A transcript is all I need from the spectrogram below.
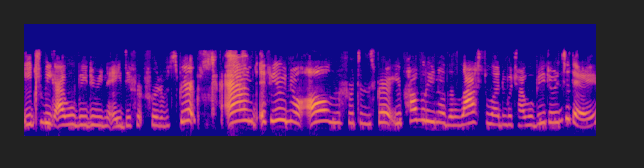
each week I will be doing a different fruit of the spirit. And if you know all the fruits of the spirit, you probably know the last one which I will be doing today.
